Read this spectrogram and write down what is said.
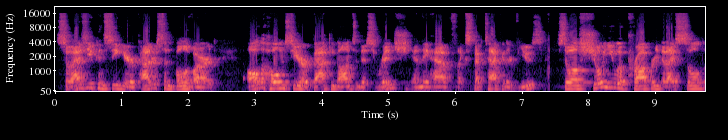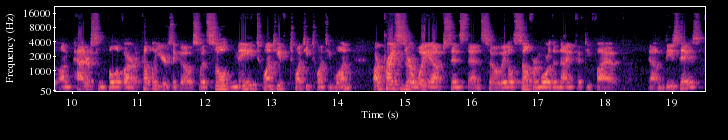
So as you can see here, Patterson Boulevard all the homes here are backing onto this ridge and they have like spectacular views. So I'll show you a property that I sold on Patterson Boulevard a couple years ago. So it sold May 20th, 2021. Our prices are way up since then, so it'll sell for more than 955 um, these days.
